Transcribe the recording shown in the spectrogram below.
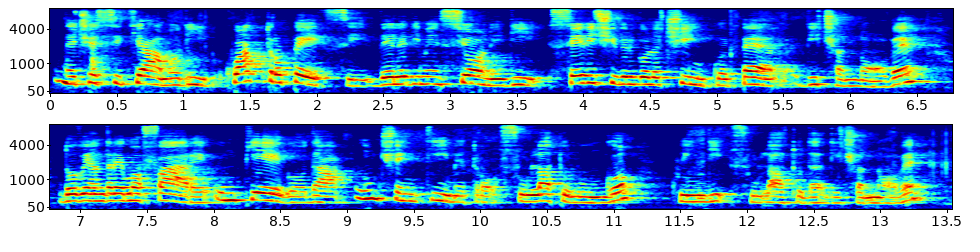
necessitiamo di 4 pezzi delle dimensioni di 16,5 x 19 dove andremo a fare un piego da un centimetro sul lato lungo quindi sul lato da 19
